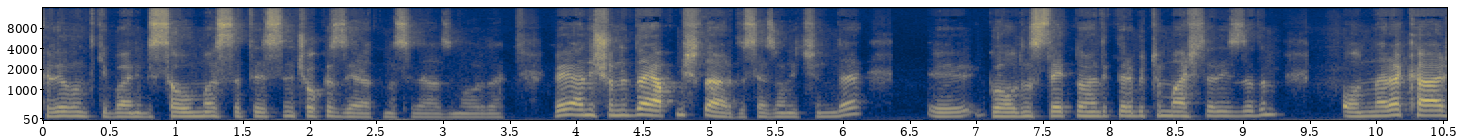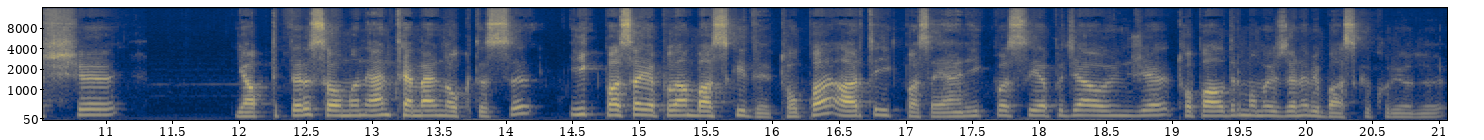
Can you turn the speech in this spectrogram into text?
Cleveland gibi hani bir savunma stratejisini çok hızlı yaratması lazım orada. Ve hani şunu da yapmışlardı sezon içinde. Ee, Golden State'le oynadıkları bütün maçları izledim. Onlara karşı yaptıkları savunmanın en temel noktası ilk pasa yapılan baskıydı. Topa artı ilk pasa. Yani ilk pası yapacağı oyuncuya top aldırmama üzerine bir baskı kuruyordu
